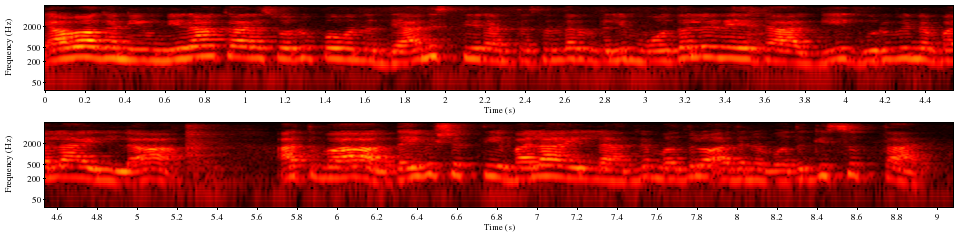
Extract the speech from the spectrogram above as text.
ಯಾವಾಗ ನೀವು ನಿರಾಕಾರ ಸ್ವರೂಪವನ್ನು ಧ್ಯಾನಿಸ್ತೀರಾ ಅಂತ ಸಂದರ್ಭದಲ್ಲಿ ಮೊದಲನೆಯದಾಗಿ ಗುರುವಿನ ಬಲ ಇಲ್ಲ ಅಥವಾ ದೈವಶಕ್ತಿಯ ಬಲ ಇಲ್ಲ ಅಂದ್ರೆ ಮೊದಲು ಅದನ್ನು ಒದಗಿಸುತ್ತಾರೆ.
